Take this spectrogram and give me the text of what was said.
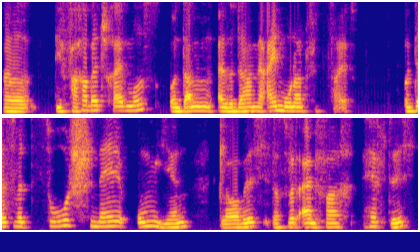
äh, die Facharbeit schreiben muss und dann, also da haben wir einen Monat für Zeit. Und das wird so schnell umgehen, glaube ich. Das wird einfach heftig.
